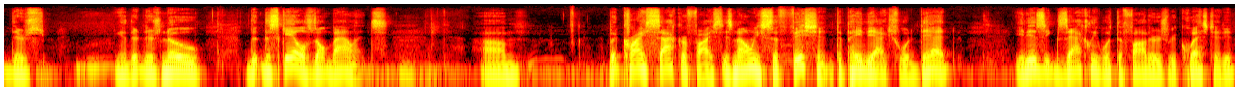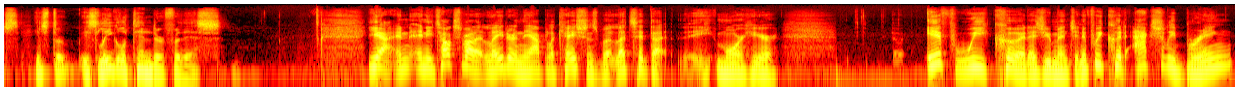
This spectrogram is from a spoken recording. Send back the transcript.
There's, you know, there, there's no, the, the, scales don't balance. Um, but Christ's sacrifice is not only sufficient to pay the actual debt, it is exactly what the Father has requested. It's it's the it's legal tender for this. Yeah, and, and he talks about it later in the applications, but let's hit that eh, more here. If we could, as you mentioned, if we could actually bring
